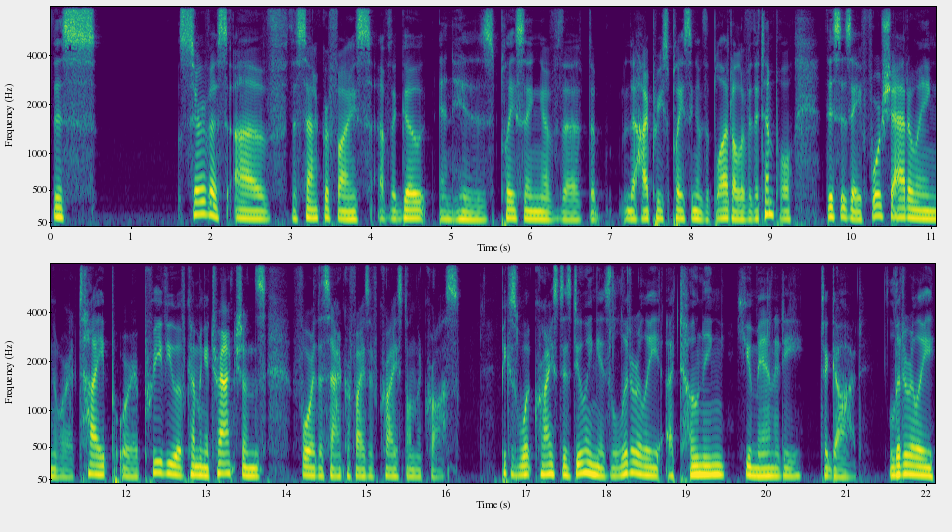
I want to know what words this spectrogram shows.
this service of the sacrifice of the goat and his placing of the, the the high priest placing of the blood all over the temple, this is a foreshadowing or a type or a preview of coming attractions for the sacrifice of Christ on the cross. Because what Christ is doing is literally atoning humanity to God, literally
